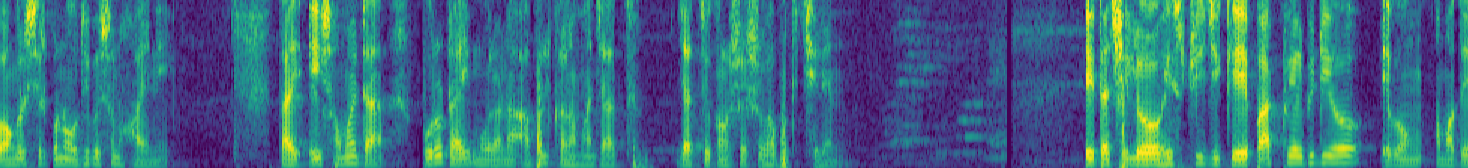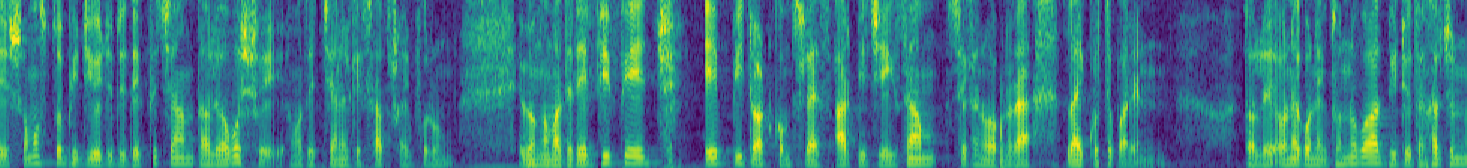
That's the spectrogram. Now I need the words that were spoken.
কংগ্রেসের কোনো অধিবেশন হয়নি। তাই এই সময়টা পুরোটাই মৌলানা আবুল কালাম আজাদ, জাতীয় কংগ্রেসের সভাপতি ছিলেন। এটা ছিল history GK part twelve video এবং আমাদের সমস্ত ভিডিও যদি দেখতে চান, তাহলে অবশ্যই আমাদের চ্যানেলকে সাবস্ক্রাইব করুন এবং আমাদের FB page FB dot com slash RPG exam সেখানেও আপনারা লাইক করতে পারেন। তাহলে অনেক অনেক ধন্যবাদ ভিডিও দেখার জন্য।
